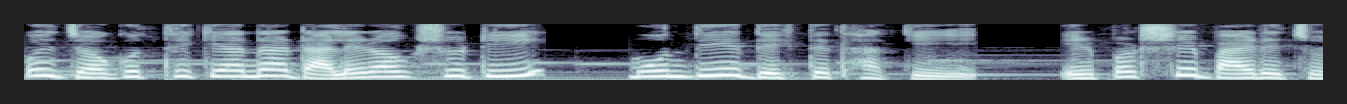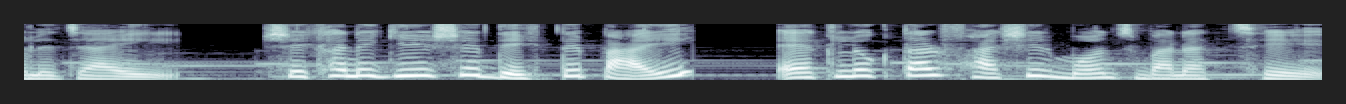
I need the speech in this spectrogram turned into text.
ওই জগৎ থেকে আনা ডালের অংশটি মন দিয়ে দেখতে থাকে। এরপর সে বাইরে চলে যায়। সেখানে গিয়ে সে দেখতে পায়, এক লোক তার ফাঁসির মঞ্চ বানাচ্ছে।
